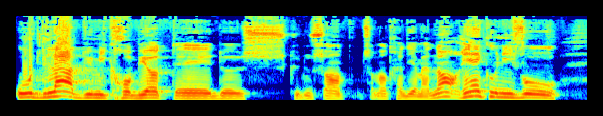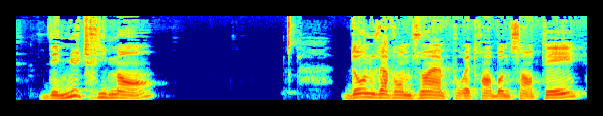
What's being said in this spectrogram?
au-delà du microbiote et de ce que nous sommes, en train de dire maintenant, rien qu'au niveau des nutriments dont nous avons besoin pour être en bonne santé,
